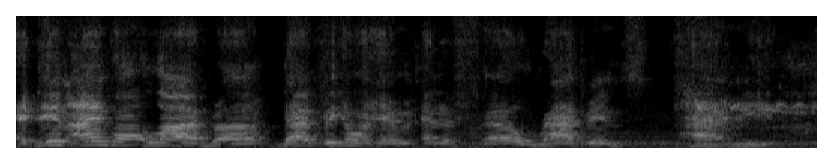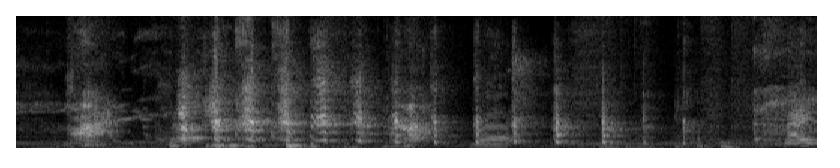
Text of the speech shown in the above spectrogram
and then I ain't gonna lie, bro. That video on him NFL rapping had me Like,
